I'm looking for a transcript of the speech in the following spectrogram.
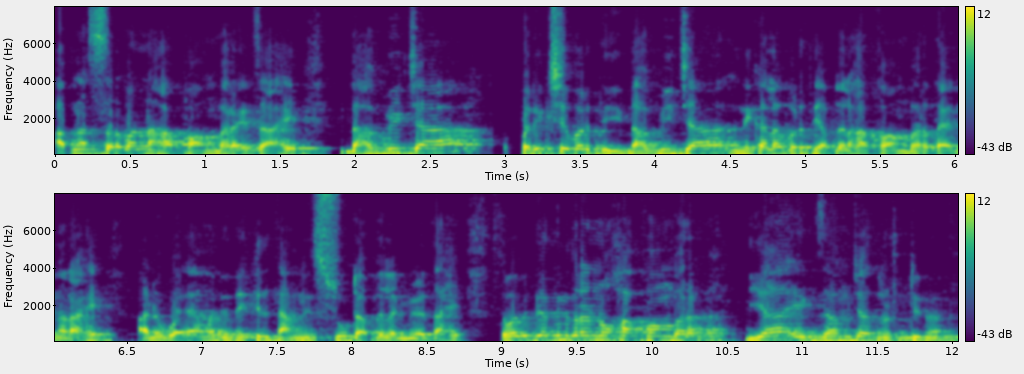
आपल्या सर्वांना हा फॉर्म भरायचा आहे. दहावीच्या परीक्षेवरती दहावीच्या निकालावरती आपल्याला हा फॉर्म भरता येणार आहे आणि वयामध्ये देखील चांगली सूट आपल्याला मिळत आहे. तेव्हा विद्यार्थी मित्रांनो हा फॉर्म भरा. या एक्झामच्या दृष्टीनं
